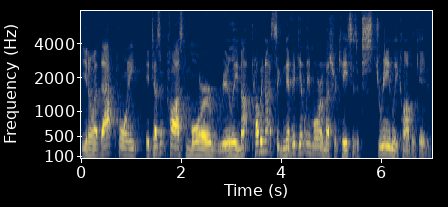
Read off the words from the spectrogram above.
you know, at that point, it doesn't cost more, really, not probably not significantly more, unless your case is extremely complicated,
